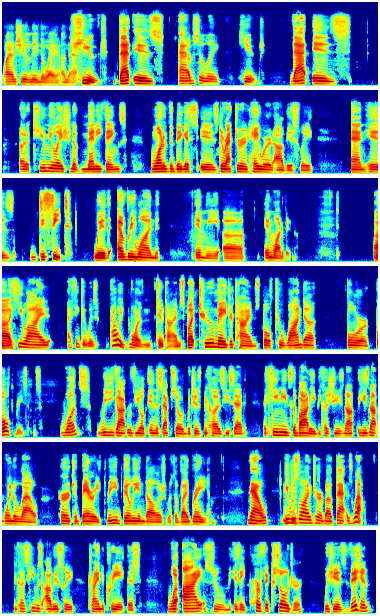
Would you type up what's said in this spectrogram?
why don't you lead the way on that? Huge. That is absolutely huge. That is an accumulation of many things. One of the biggest is director Hayward, obviously, and his deceit with everyone in the uh in WandaVision. Uh, mm-hmm. he lied. I think it was probably more than two times, but two major times, both to Wanda for both reasons. Once we got revealed in this episode, which is because he said that he needs the body because she's not he's not going to allow her to bury three billion dollars worth of vibranium. Now, he mm-hmm. was lying to her about that as well, because he was obviously trying to create this what I assume is a perfect soldier, which is Vision,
